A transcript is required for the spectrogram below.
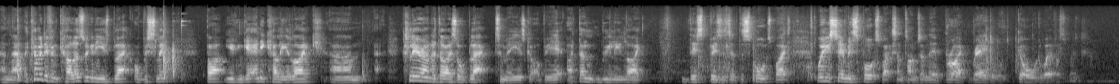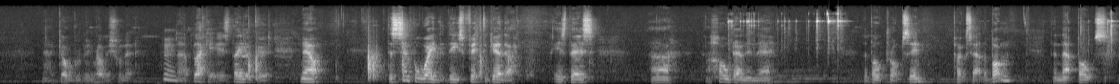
and that. They come in different colours. We're going to use black obviously but you can get any colour you like. Um, clear anodized or black to me has got to be it. I don't really like this business of the sports bikes. Well, you see them in sports bikes sometimes and they're bright red or gold or whatever. No, gold would have been rubbish, wouldn't it? Hmm. No, black it is. They look good. Now, the simple way that these fit together is there's uh, a hole down in there. The bolt drops in, pokes out the bottom, then that bolts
